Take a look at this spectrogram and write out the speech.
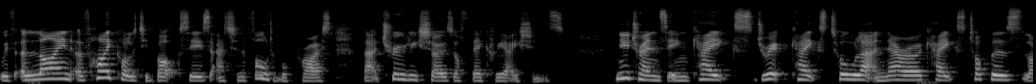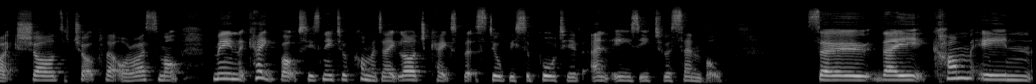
with a line of high quality boxes at an affordable price that truly shows off their creations. New trends in cakes, drip cakes, taller and narrower cakes, toppers like shards of chocolate or isomalt mean that cake boxes need to accommodate large cakes but still be supportive and easy to assemble. So they come in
